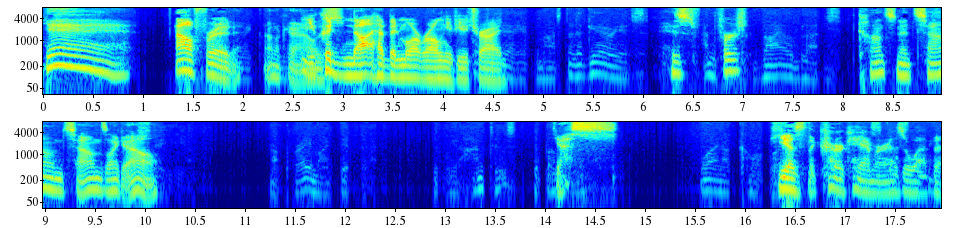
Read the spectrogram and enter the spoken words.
Yeah. Alfred. Okay. You was- could not have been more wrong if you tried. His first consonant sound sounds like L. Yes. He has the Kirkhammer as a weapon.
